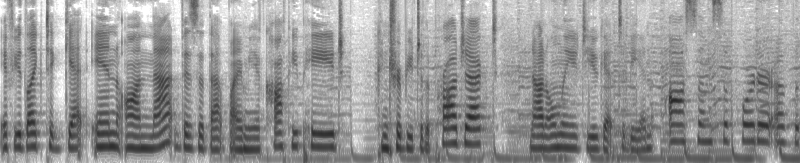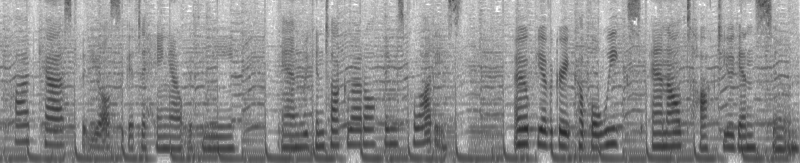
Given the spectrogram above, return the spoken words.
If you'd like to get in on that, visit that Buy Me a Coffee page, contribute to the project. Not only do you get to be an awesome supporter of the podcast, but you also get to hang out with me and we can talk about all things Pilates. I hope you have a great couple weeks, and I'll talk to you again soon.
